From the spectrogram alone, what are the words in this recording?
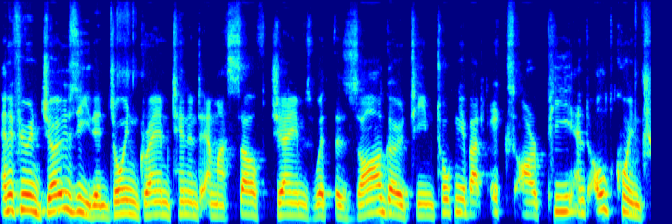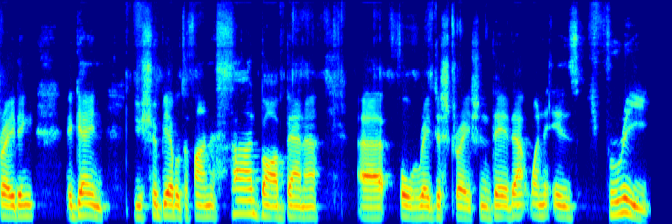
And if you're in Jozi, then join Graham Tennant and myself, James, with the Xago team talking about XRP and altcoin trading. Again, you should be able to find a sidebar banner uh, for registration there. That one is free.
